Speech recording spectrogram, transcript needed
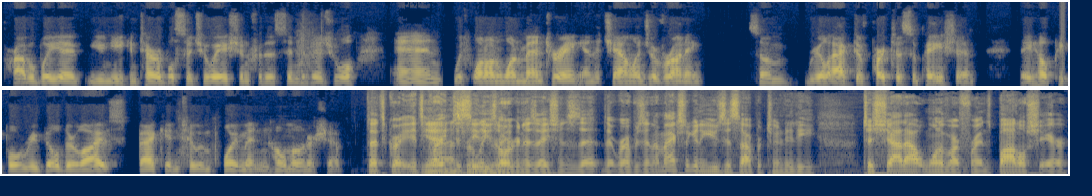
Probably a unique and terrible situation for this individual, and with one on one mentoring and the challenge of running, some real active participation, they help people rebuild their lives back into employment and home ownership. That's great. It's Yeah, great to see really these great. organizations that that represent. I'm actually going to use this opportunity to shout out one of our friends, Bottle Share.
